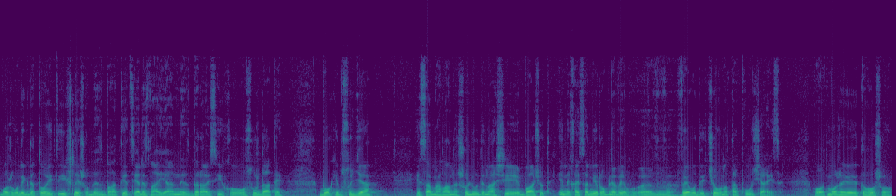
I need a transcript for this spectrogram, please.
Може, вони для того і йшли, щоб десь збагатитися. Я не знаю, я не збираюся їх осуждати. Бог їм суддя. І саме головне, що люди наші бачать, і нехай самі роблять е, виводи, чого воно так виходить. От, може, того, що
